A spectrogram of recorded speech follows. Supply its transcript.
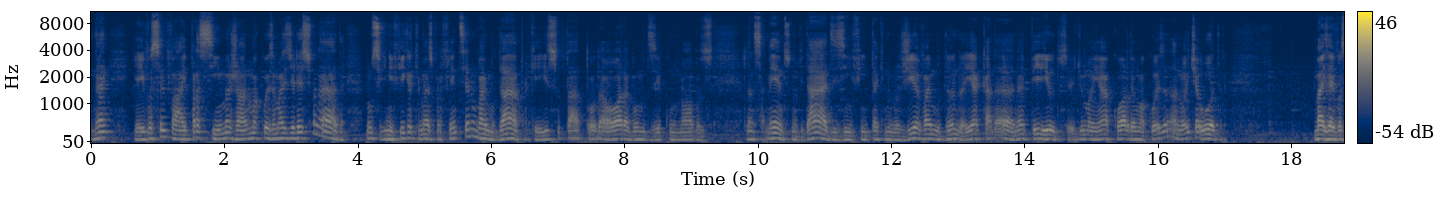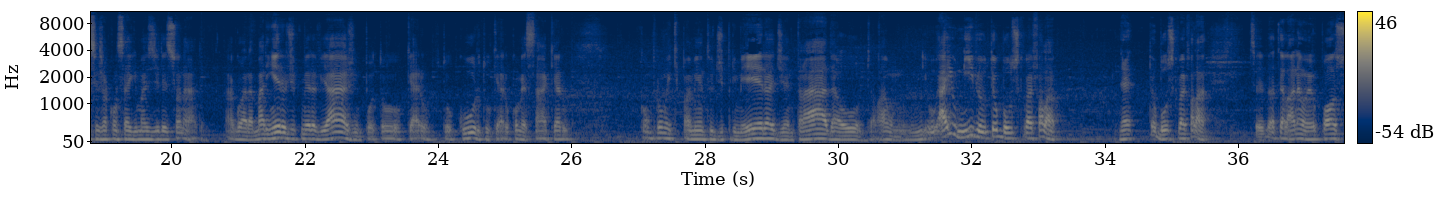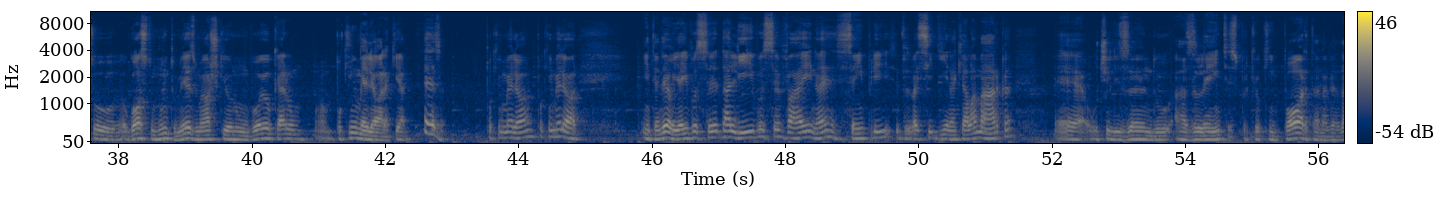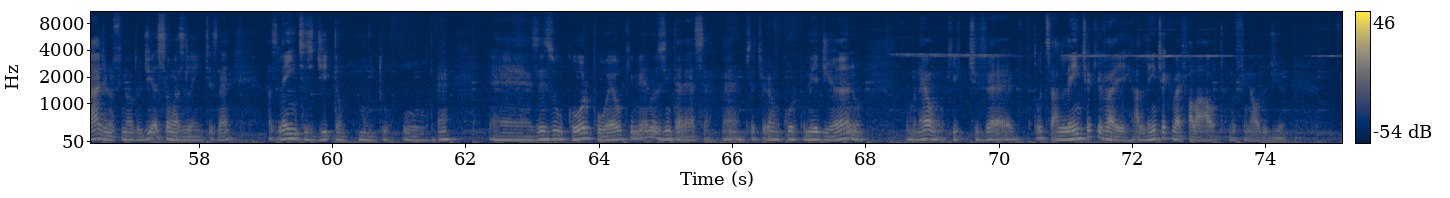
né? E aí você vai para cima já numa coisa mais direcionada. Não significa que mais para frente você não vai mudar, porque isso tá toda hora, vamos dizer, com novos lançamentos, novidades, enfim, tecnologia vai mudando aí a cada né, período. Você de manhã acorda é uma coisa, à noite é outra. Mas aí você já consegue mais direcionado. Agora, marinheiro de primeira viagem, pô, tô, quero, tô curto, quero começar, quero comprou um equipamento de primeira, de entrada ou sei lá, um, aí o nível o teu bolso que vai falar, né? Teu bolso que vai falar. Você até lá, não, eu posso, eu gosto muito mesmo, eu acho que eu não vou, eu quero um, um pouquinho melhor aqui. Beleza, um pouquinho melhor, um pouquinho melhor. Entendeu? E aí você, dali, você vai, né, sempre, vai seguir naquela marca, é, utilizando as lentes, porque o que importa, na verdade, no final do dia são as lentes, né? As lentes ditam muito o, né? É, às vezes o corpo é o que menos interessa, né? Se você tiver um corpo mediano, né, um, que tiver, putz, a lente é que vai, a lente é que vai falar alto no final do dia.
